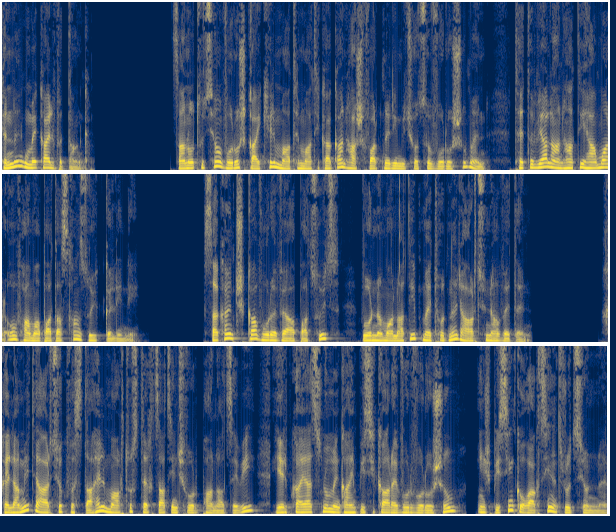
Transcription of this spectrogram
Քննենք մեկ այլ վտանգ։ Ծանոթության որոշ կայքեր մաթեմատիկական հաշվարկների միջոցով որոշում են, թե տվյալ անհատի համար ով համապատասխան զույգ կլինի։ Սակայն չկա որևէ ապացույց, որ նմանատիպ մեթոդները արդյունավետ են։ Խելամիտ է արդյոք վստահել մարդու ստեղծած ինչ-որ բանաձևի, երբ կայացնում ենք այնպիսի կարևոր որոշում, ինչպիսին կողակցի ընտրությունն է։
